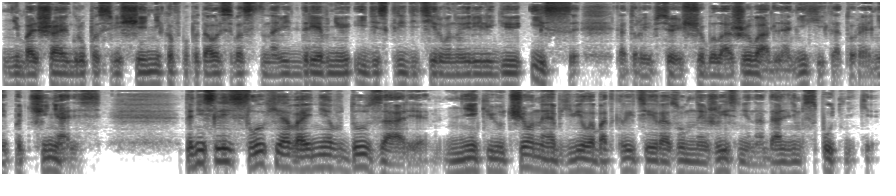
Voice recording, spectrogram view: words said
Небольшая группа священников попыталась восстановить древнюю и дискредитированную религию Иссы, которая все еще была жива для них и которой они подчинялись. Донеслись слухи о войне в Дузаре. Некий ученый объявил об открытии разумной жизни на дальнем спутнике.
